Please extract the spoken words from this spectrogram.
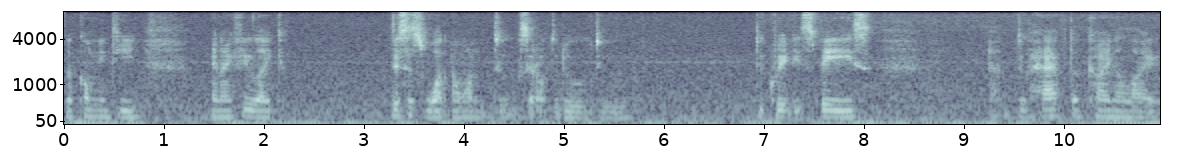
the community. And I feel like this is what I want to set out to do to to create this space and to have the kind of like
